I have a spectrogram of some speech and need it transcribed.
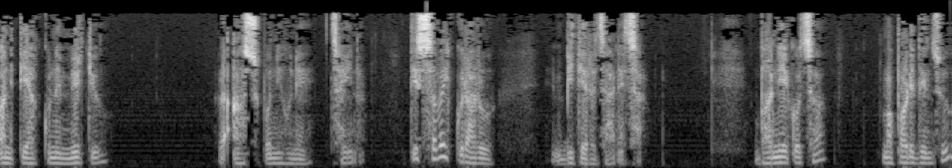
अनि त्यहाँ कुनै मृत्यु र आँसु पनि हुने छैन। ती सबै कुराहरू बितेर जानेछ। भनिएको छ म पढिदिन्छु।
